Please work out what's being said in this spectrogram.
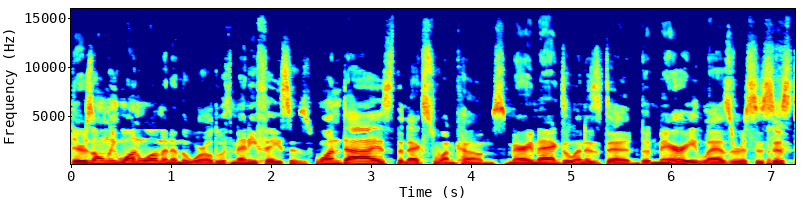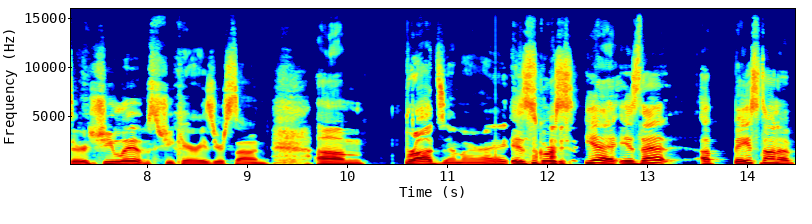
There's only one woman in the world with many faces. One dies, the next one comes. Mary Magdalene is dead, but Mary, Lazarus' sister, she lives. She carries your son. Um, Broads, am I right? is Scors- yeah, is that a, based on a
